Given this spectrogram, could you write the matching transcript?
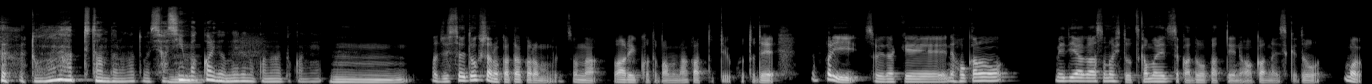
どうなってたんだろうなと思って、写真ばっかりで埋めるのかなとかね。うん。まあ、実際読者の方からもそんな悪い言葉もなかったということで、やっぱりそれだけね、他のメディアがその人を捕まえてたかどうかっていうのはわかんないですけど、まあ、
